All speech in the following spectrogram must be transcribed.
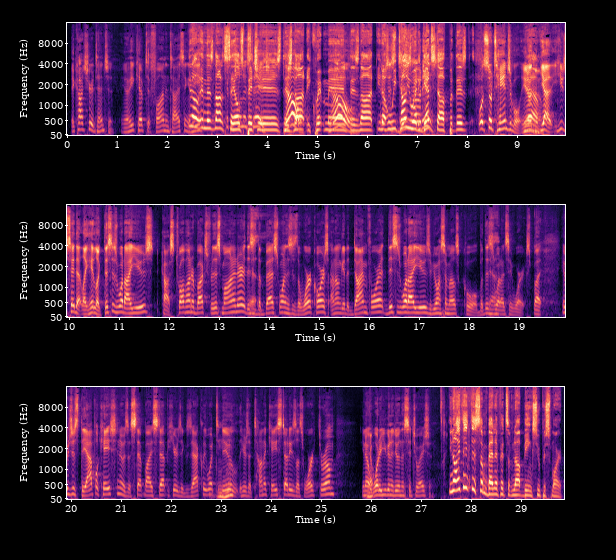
it caught your attention. You know, he kept it fun, enticing. You know, he and there's not took it to sales pitches. There's No. not equipment. No. There's not, you know, just, we tell you where to get is. stuff, but there's, Well, it's so tangible. You know, Yeah. yeah. He'd say that like, "Hey, look, this is what I use. It costs twelve hundred bucks for this monitor. This is the best one. This is the workhorse. I don't get a dime for it. This is what I use. If you want something else, cool. But this is what I'd say works. But it was just the application. It was a step by step. Here's exactly what to do. Mm-hmm. Here's a ton of case studies. Let's work through them. You know, what are you going to do in this situation? you know, I think there's some benefits of not being super smart,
